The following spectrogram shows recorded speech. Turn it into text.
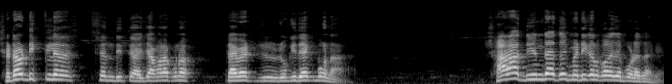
সেটাও ডিক্লারেশন দিতে হয় যে আমরা কোনো প্রাইভেট রোগী দেখব না। সারা দিন রাত ওই মেডিকেল কলেজে পড়ে থাকে।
